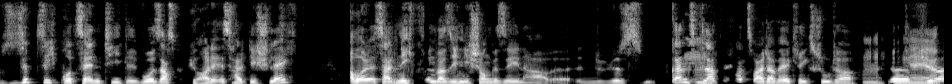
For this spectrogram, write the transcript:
70%-Titel, wo du sagst, ja, der ist halt nicht schlecht, aber da ist halt nichts drin, was ich nicht schon gesehen habe. Das ist ganz mhm. klassischer Zweiter Weltkriegs-Shooter. Mhm. Ne, ja, für ja.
